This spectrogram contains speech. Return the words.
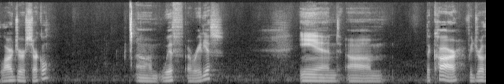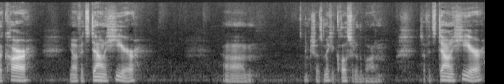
larger circle um, with a radius. And um, the car, if we draw the car, you know, if it's down here, um, actually, let's make it closer to the bottom. So if it's down here,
